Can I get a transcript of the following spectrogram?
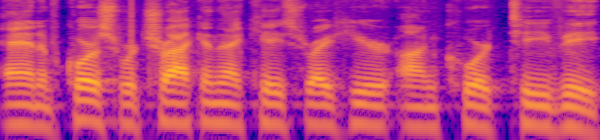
And of course, we're tracking that case right here on Court TV.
